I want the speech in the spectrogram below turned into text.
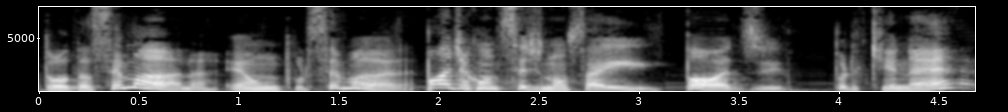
Toda semana. É um por semana. Pode acontecer de não sair? Pode. Porque, né?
